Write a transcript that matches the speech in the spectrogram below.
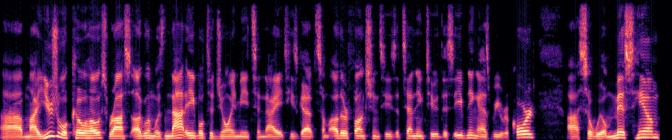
Uh, my usual co host, Ross Uglem, was not able to join me tonight. He's got some other functions he's attending to this evening as we record, uh, so we'll miss him.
